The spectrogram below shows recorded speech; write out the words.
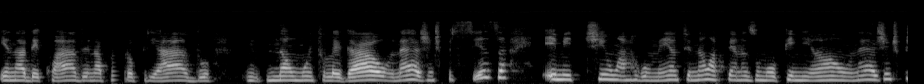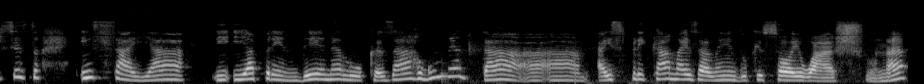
inadequado, inapropriado, não muito legal, né? A gente precisa emitir um argumento e não apenas uma opinião, né? A gente precisa ensaiar e, e aprender, né, Lucas, a argumentar, a, a, a, explicar mais além do que só eu acho, né?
